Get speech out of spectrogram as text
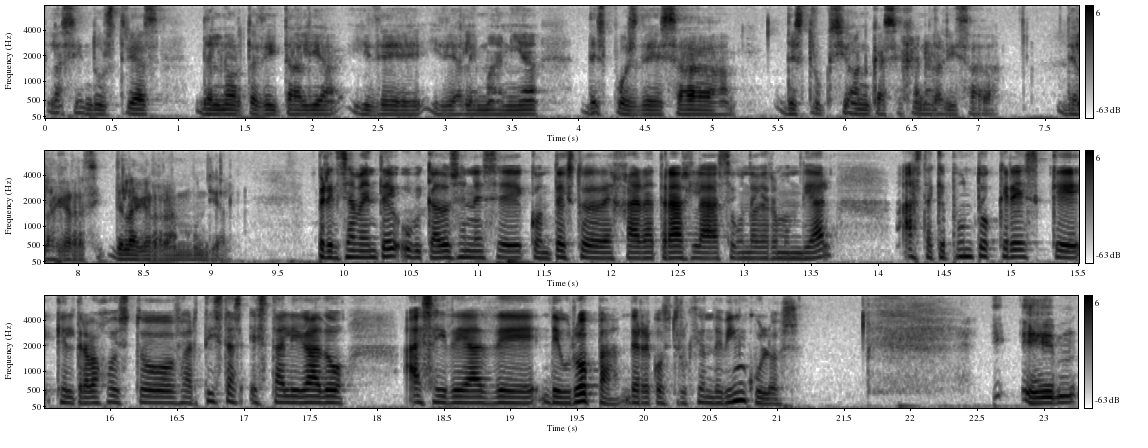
las industrias del norte de Italia y de, y de Alemania después de esa destrucción casi generalizada de la guerra, de la guerra mundial. Precisamente ubicados en ese contexto de dejar atrás la Segunda Guerra Mundial, ¿hasta qué punto crees que, el trabajo de estos artistas está ligado a esa idea de, Europa, de reconstrucción de vínculos? Em,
